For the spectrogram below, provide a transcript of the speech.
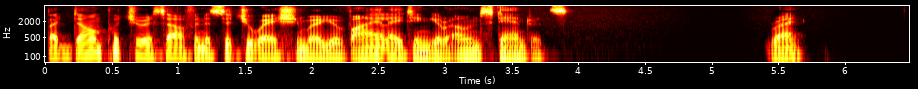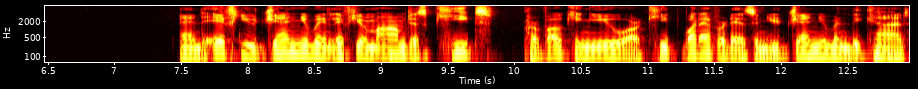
But don't put yourself in a situation where you're violating your own standards. Right? And if you genuinely, if your mom just keeps provoking you or keep whatever it is and you genuinely can't,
